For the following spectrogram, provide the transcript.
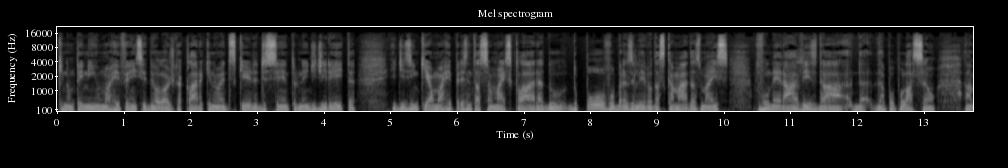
que não tem nenhuma referência ideológica clara, que não é de esquerda, de centro, nem de direita, e dizem que é uma representação mais clara do, do povo brasileiro, das camadas mais vulneráveis da, da, da população. Ah,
